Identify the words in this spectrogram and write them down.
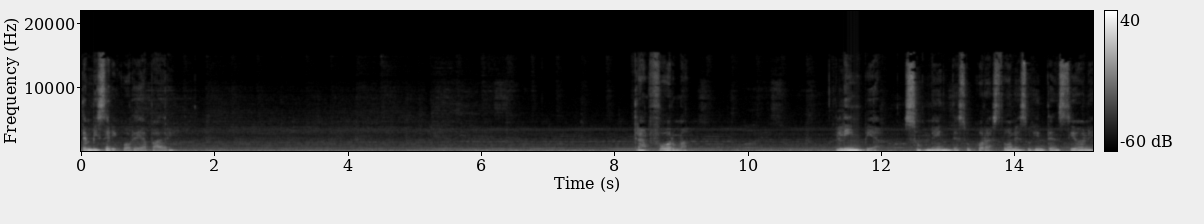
Ten misericordia, Padre. Transforma, limpia sus mentes, sus corazones, sus intenciones.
